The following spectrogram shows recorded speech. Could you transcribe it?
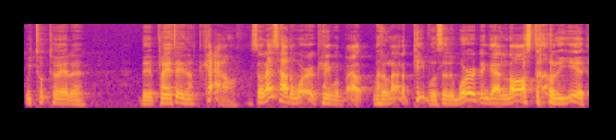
We took to it a, the plantation of cow. So that's how the word came about. But a lot of people, so the word then got lost over the years.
